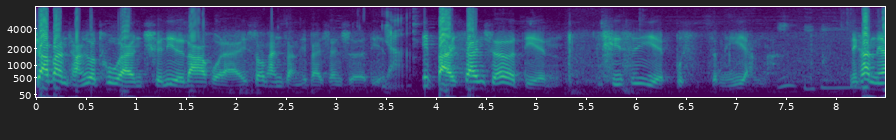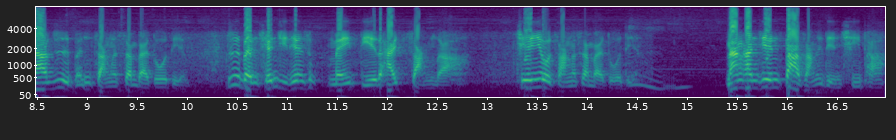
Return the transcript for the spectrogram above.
下半场又突然全力的拉回来，收盘涨一百三十二点，一百三十二点其实也不怎么样啊。你看人家日本涨了三百多点，日本前几天是没跌的，还涨的，啊。今天又涨了三百多点。南韩今天大涨一点七趴，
